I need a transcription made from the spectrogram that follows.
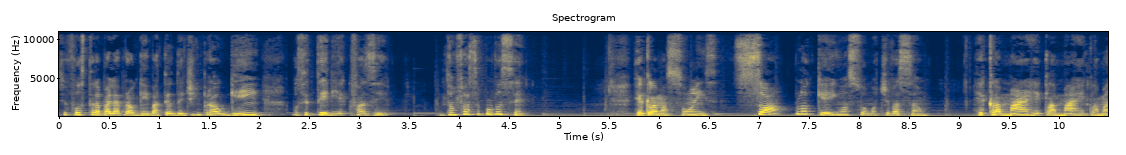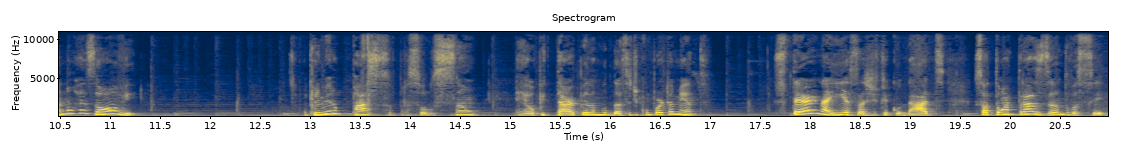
Se fosse trabalhar para alguém, bater o dedinho para alguém, você teria que fazer. Então faça por você. Reclamações só bloqueiam a sua motivação. Reclamar, reclamar, reclamar não resolve. O primeiro passo para a solução é optar pela mudança de comportamento. Externa aí essas dificuldades que só estão atrasando você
